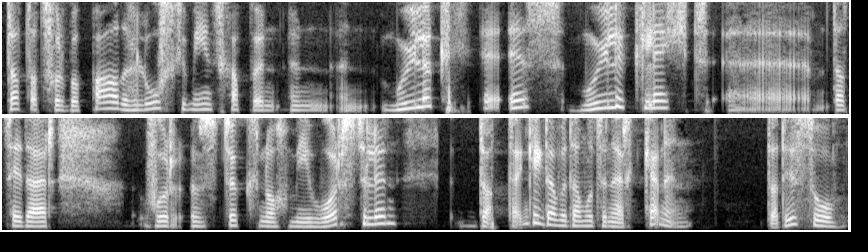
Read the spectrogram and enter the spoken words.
dat dat voor bepaalde geloofsgemeenschappen een, een moeilijk is, moeilijk ligt, uh, dat zij daar voor een stuk nog mee worstelen. Dat denk ik dat we dat moeten herkennen. Dat is zo.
